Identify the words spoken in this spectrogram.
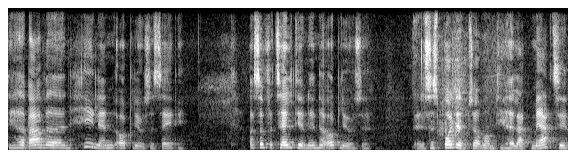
Det havde bare været en helt anden oplevelse, sagde de. Og så fortalte de om den her oplevelse. Øh, så spurgte jeg dem så om, om de havde lagt mærke til,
